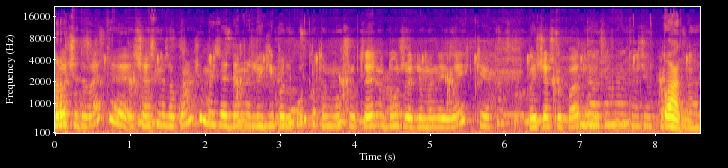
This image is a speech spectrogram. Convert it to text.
Коротше, давайте зараз ми закончимо і зайдемо на люгі паркур, тому що це не дуже для мене легкі, бо я часто падаю. Ладно.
